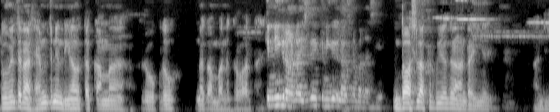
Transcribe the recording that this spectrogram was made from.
ਦੋਵੇਂ ਧਿਰਾਂ ਸਹਿਮਤ ਨਹੀਂ ਹੁੰਦੀਆਂ ਉਦ ਤੱਕ ਕੰਮ ਰੋਕ ਦਿਓ ਮੈਂ ਕੰਮ ਬੰਦ ਕਰਵਾ ਦਿੱਤਾ ਕਿੰਨੀ ਗ੍ਰਾਂਟ ਆਈ ਸੀ ਤੇ ਕਿੰਨੀ ਲੱਖ ਨਾਲ ਬਣਨਾ ਸੀ ਜੀ 10 ਲੱਖ ਰੁਪਏ ਗ੍ਰਾਂਟ ਆਈ ਹੈ ਜੀ। ਹਾਂਜੀ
